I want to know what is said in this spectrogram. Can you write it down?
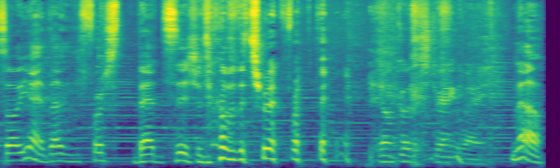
So yeah, that first bad decision of the trip right there. Don't go the straight way. No,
